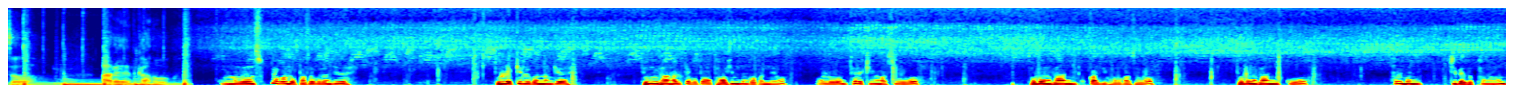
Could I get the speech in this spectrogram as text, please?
있어 아래엔 간혹 오늘은 습도가 높아서 그런지 둘레길을 걷는 게 등산할 때보다 더 힘든 것 같네요. 얼른 트레킹 마치고 도봉산 입구까지 걸어가서 도봉산 입구 할머니 집에서 파는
